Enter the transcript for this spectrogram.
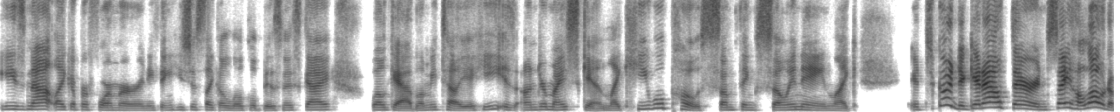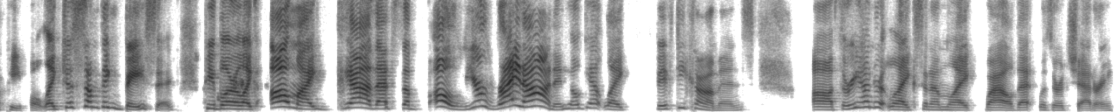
he's not like a performer or anything. He's just like a local business guy. Well, Gab, let me tell you, he is under my skin. Like he will post something so inane, like it's good to get out there and say hello to people like just something basic. People are like oh my god that's the oh you're right on. And he'll get like 50 comments uh 300 likes and i'm like wow that was earth shattering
